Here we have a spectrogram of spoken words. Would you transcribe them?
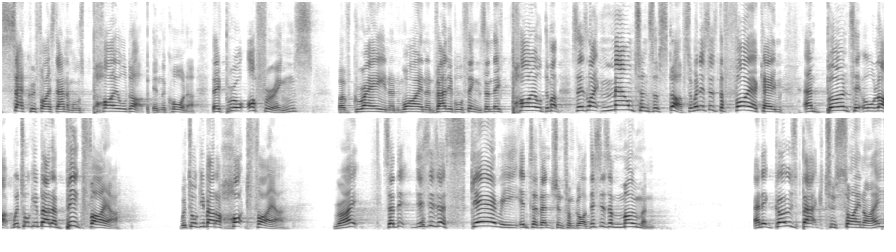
sacrificed animals piled up in the corner. They've brought offerings of grain and wine and valuable things, and they've piled them up. So there's like mountains of stuff. So when it says the fire came and burnt it all up, we're talking about a big fire. We're talking about a hot fire right? So th- this is a scary intervention from God. This is a moment. And it goes back to Sinai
